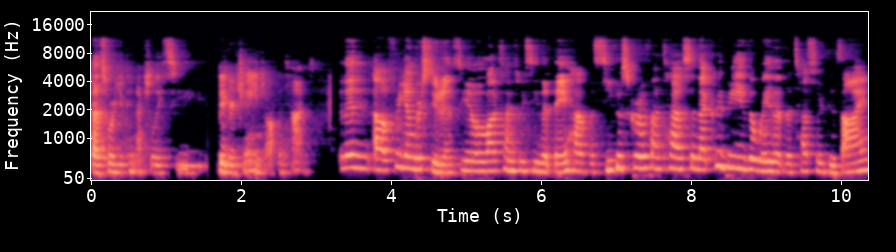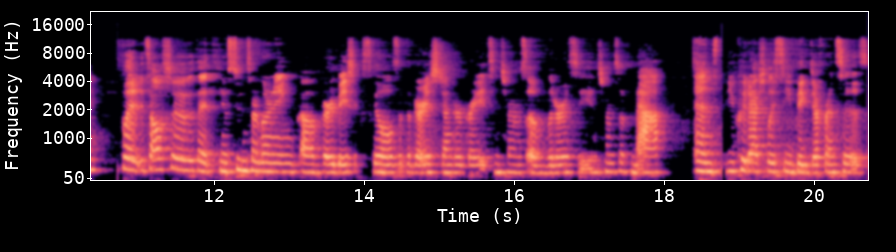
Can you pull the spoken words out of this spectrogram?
that's where you can actually see bigger change oftentimes. And then uh, for younger students, you know, a lot of times we see that they have the steepest growth on tests, and that could be the way that the tests are designed. But it's also that you know students are learning uh, very basic skills at the various younger grades in terms of literacy, in terms of math, and you could actually see big differences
